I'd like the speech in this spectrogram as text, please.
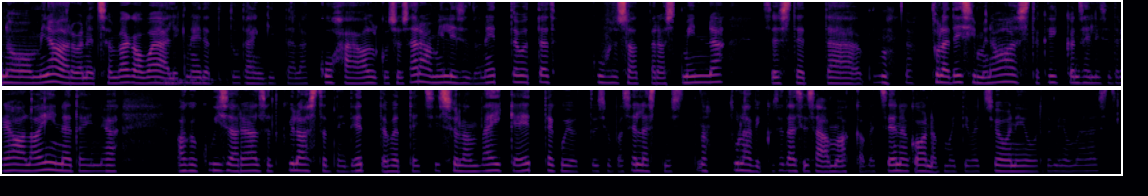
no mina arvan, et see on väga vajalik näidata tudengitele kohe alguses ära, millised on ettevõtted, kuhu sa saad pärast minna, sest et äh, noh, tuled esimene aasta, kõik on sellised reaalained onju aga kui sa reaalselt külastad neid ettevõtteid, siis sul on väike ettekujutus juba sellest, mis noh, tulevikus edasi saama hakkab, et see nagu annab motivatsiooni juurde minu meelest.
